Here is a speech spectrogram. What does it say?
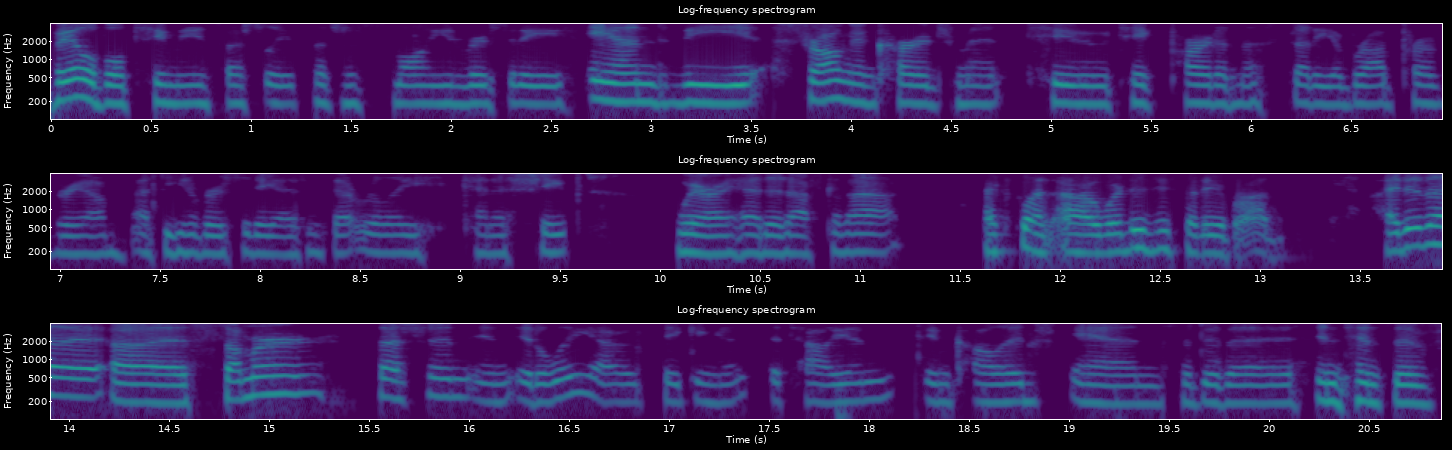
available to me, especially at such a small university, and the strong encouragement to take part in the study abroad program at the university, I think that really kind of shaped where I headed after that. Excellent. Uh, where did you study abroad? I did a, a, summer session in Italy. I was taking Italian in college, and so did a intensive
